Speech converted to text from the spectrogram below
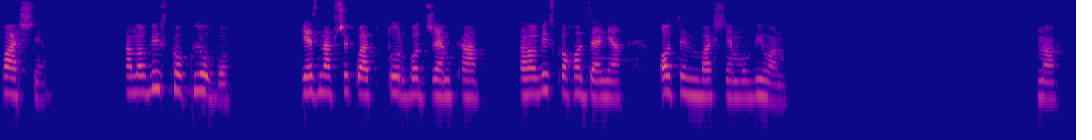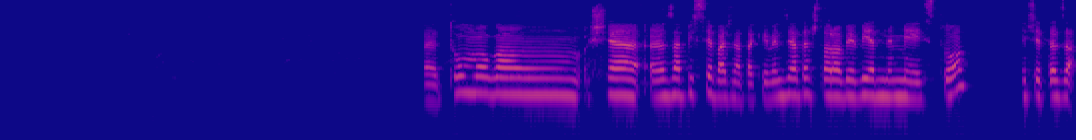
Właśnie. Stanowisko klubu. Jest na przykład turbo drzemka, stanowisko chodzenia. O tym właśnie mówiłam. No. E, Tu mogą się e, zapisywać na takie, więc ja też to robię w jednym miejscu. Ja się te za...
